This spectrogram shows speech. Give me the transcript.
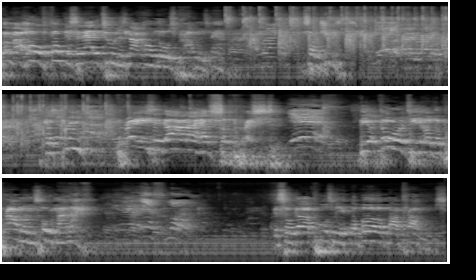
but my whole focus and attitude is not on those problems now. So Jesus, because through praising God, I have suppressed Yes. the authority of the problems over my life. Yes, Lord. And so God pulls me above my problems.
